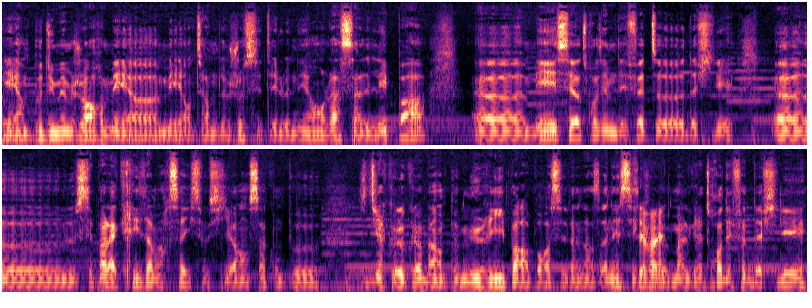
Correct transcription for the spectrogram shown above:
et un peu du même genre, mais, euh, mais en termes de jeu, c'était le néant. Là, ça l'est pas, euh, mais c'est la troisième défaite euh, d'affilée. Euh, c'est pas la crise à Marseille, c'est aussi en ça qu'on peut se dire que le club a un peu mûri par rapport à ces dernières années. C'est que malgré trois défaites d'affilée,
